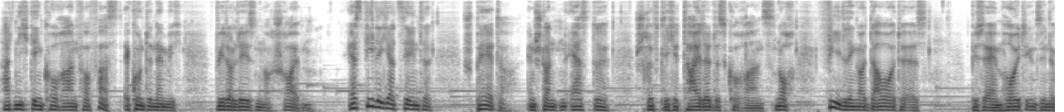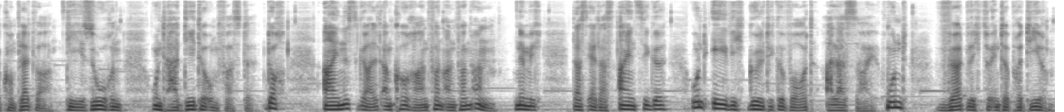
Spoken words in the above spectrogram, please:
hat nicht den Koran verfasst. Er konnte nämlich weder lesen noch schreiben. Erst viele Jahrzehnte später entstanden erste schriftliche Teile des Korans. Noch viel länger dauerte es, bis er im heutigen Sinne komplett war, die Suren und Hadithe umfasste. Doch eines galt am Koran von Anfang an, nämlich, dass er das einzige und ewig gültige Wort Allahs sei und wörtlich zu interpretieren.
